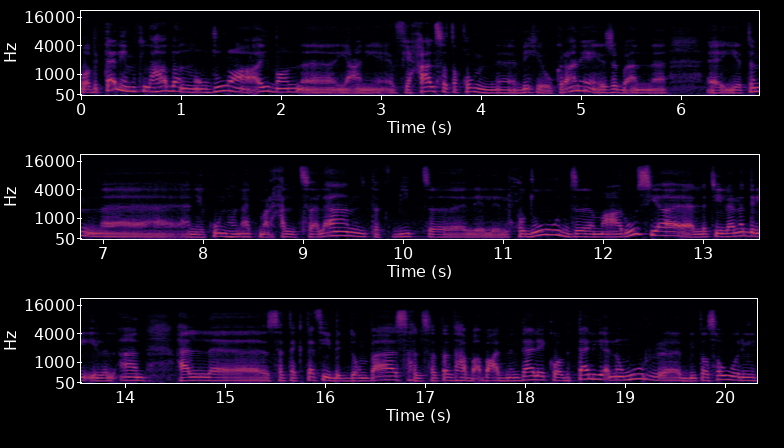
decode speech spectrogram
وبالتالي مثل هذا الموضوع أيضا يعني في حال ستقوم به أوكرانيا يجب أن يتم أن يكون هناك مرحلة سلام تثبيت للحدود مع روسيا التي لا ندري إلى الآن هل ستكتفي بالدونباس هل ستذهب أبعد من ذلك. وبالتالي الأمور بتصوري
